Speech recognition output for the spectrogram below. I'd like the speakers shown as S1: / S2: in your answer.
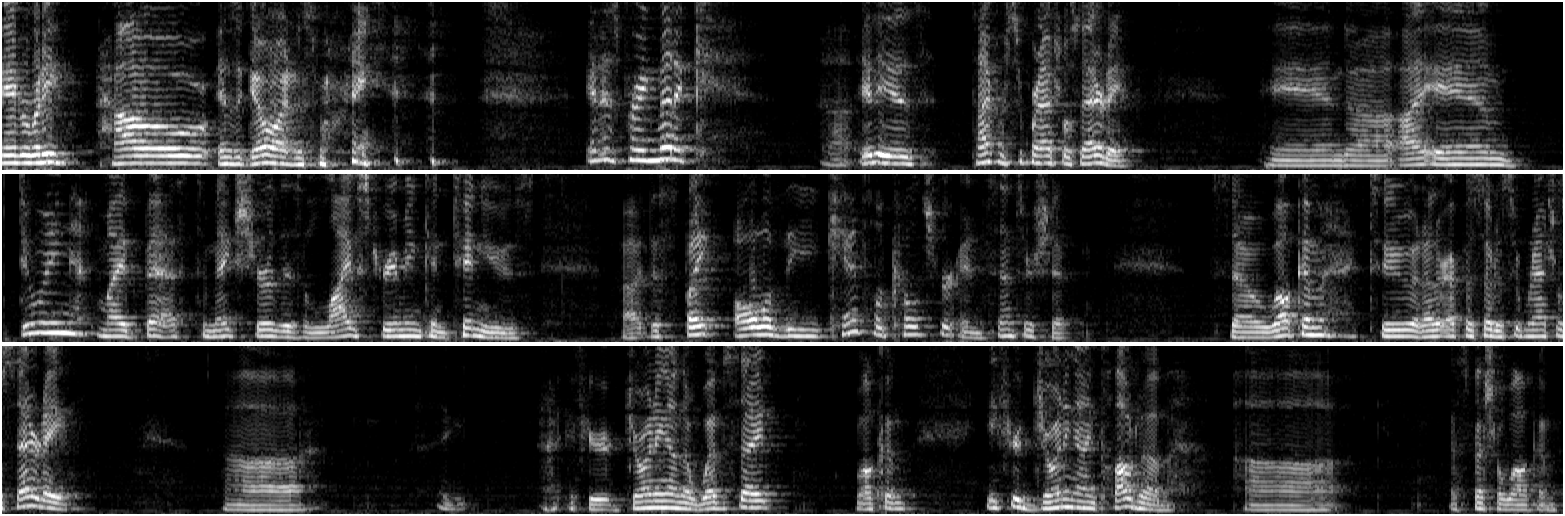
S1: Hey, everybody, how is it going this morning? it is Praying Medic. Uh, it is time for Supernatural Saturday, and uh, I am doing my best to make sure this live streaming continues uh, despite all of the cancel culture and censorship. So, welcome to another episode of Supernatural Saturday. Uh, if you're joining on the website, welcome. If you're joining on CloutHub, uh, a special welcome.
